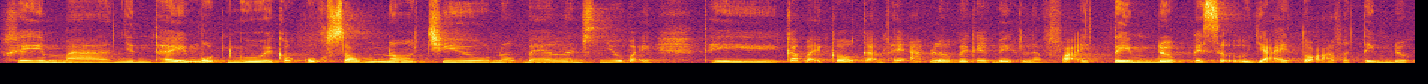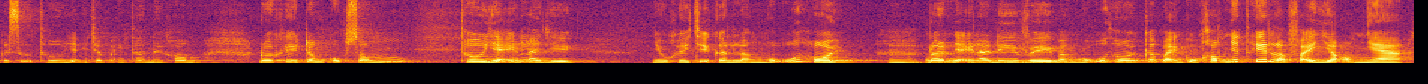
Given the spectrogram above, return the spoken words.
khi mà nhìn thấy một người có cuộc sống nó chill nó balance như vậy thì các bạn có cảm thấy áp lực với cái việc là phải tìm được cái sự giải tỏa và tìm được cái sự thư giãn cho bản thân hay không? Đôi khi trong cuộc sống thư giãn là gì? Nhiều khi chỉ cần là ngủ thôi. Ừ. đơn giản là đi về và ngủ thôi. Các bạn cũng không nhất thiết là phải dọn nhà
